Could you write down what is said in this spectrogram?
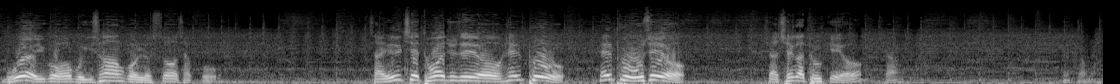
뭐야, 이거. 뭐 이상한 거 걸렸어, 자꾸. 자, 일체 도와주세요. 헬프. 헬프 오세요. 자, 제가 돌게요. 자. 잠깐만.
